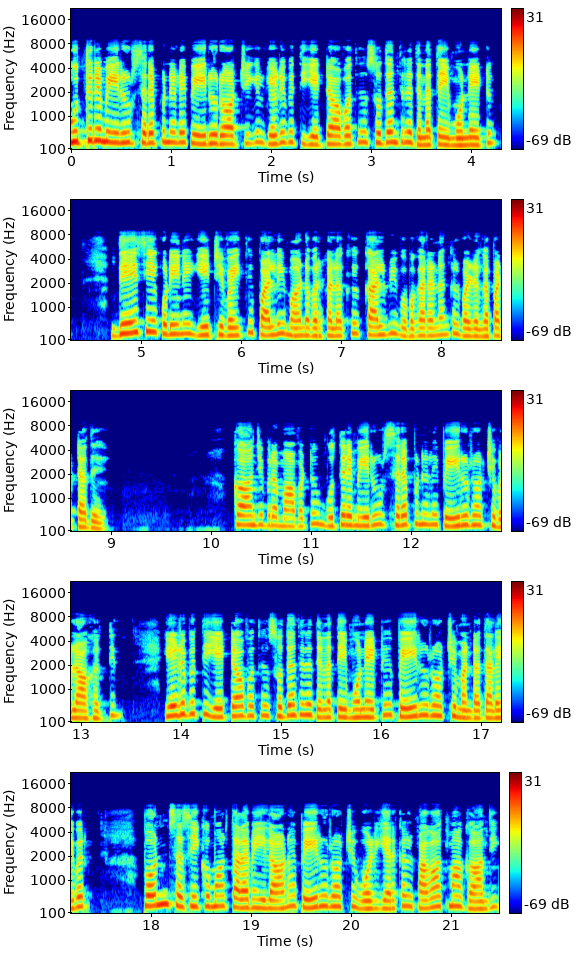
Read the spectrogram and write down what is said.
உத்திரமேரூர் சிறப்புநிலை பேரூராட்சியில் எழுபத்தி எட்டாவது சுதந்திர தினத்தை முன்னிட்டு தேசிய கொடியினை ஏற்றி வைத்து பள்ளி மாணவர்களுக்கு கல்வி உபகரணங்கள் வழங்கப்பட்டது. காஞ்சிபுரம் மாவட்டம் உத்திரமேரூர் சிறப்புநிலை பேரூராட்சி வளாகத்தில் எழுபத்தி எட்டாவது சுதந்திர தினத்தை முன்னிட்டு பேரூராட்சி மன்ற தலைவர் பொன் சசிகுமார் தலைமையிலான பேரூராட்சி ஊழியர்கள் மகாத்மா காந்தி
